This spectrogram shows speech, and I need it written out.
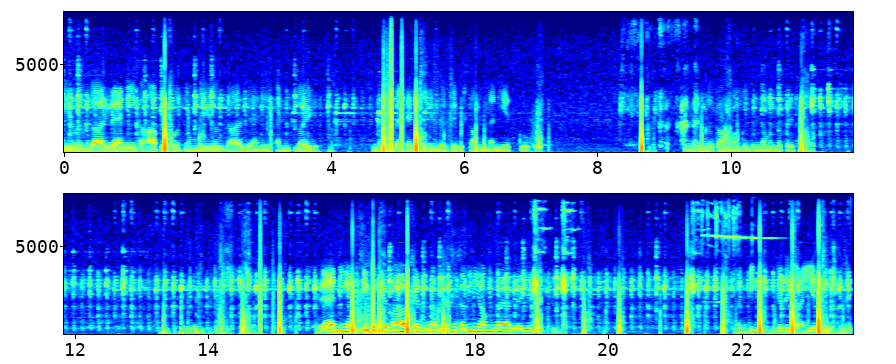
बेरोजगार ग्रैनी, कहाँ पे हो तुम बेरोजगार ग्रैनी? अनएम्प्लॉयड नदी बैठे रहते दिन घर पे, कुछ काम धंधा नहीं है इसको। थोड़ा काम वाम कर धंधा वंदा करे थोड़ा। ग्रैनी आंटी मुझे माफ़ कर दो मैं घर में कभी नहीं आऊँगा यार ग्रैनी आंटी घंटी को घंटे से लगाई है इसमें घर में?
